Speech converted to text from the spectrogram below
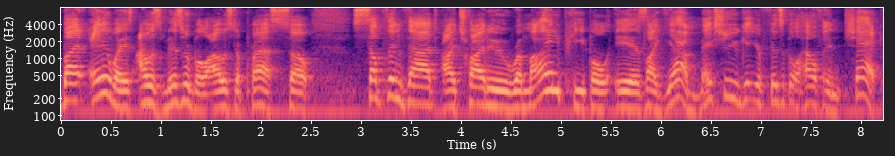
But anyways, I was miserable. I was depressed. So something that I try to remind people is like, yeah, make sure you get your physical health in check,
